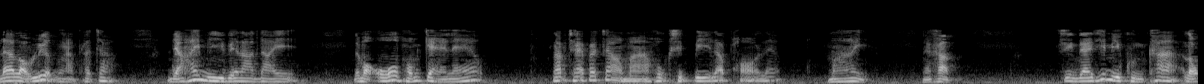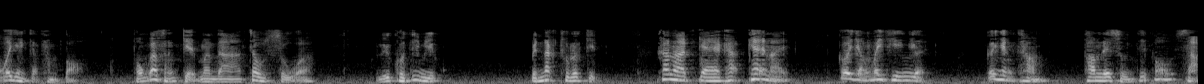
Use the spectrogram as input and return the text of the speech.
และเราเลือกงานพระเจ้า อย่าให้มีเวลาใดจะบอกโอ้ผมแก่แล้ว รับใช้พระเจ้ามาหกสิบปีแล้วพอแล้ว ไม่ นะครับ สิ่งใดที่มีคุณค่าเราก็ยังจะทำต่อ ผมก็สังเกตบรรดาเจ้าสัว หรือคนที่มีเป็นนักธุรกิจ ขนาดแก่ครับแค่ไหน ก็ยังไม่ทิ้งเลย ก็ยังทำทำในส่วนที่เขาสา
